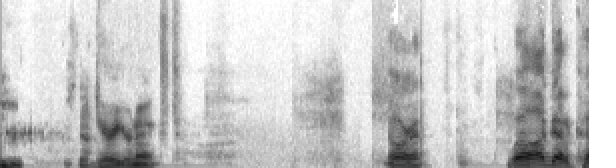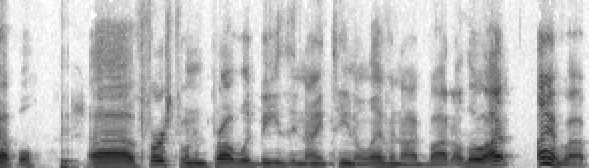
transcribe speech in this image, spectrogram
Who's? Gary, you're next. All right. Well, I got a couple. Uh, first one would probably be the 1911 I bought. Although I I have a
